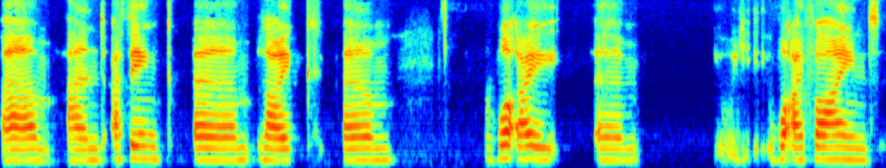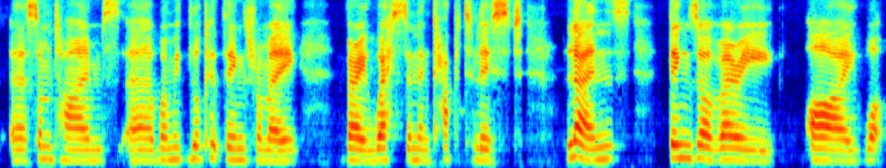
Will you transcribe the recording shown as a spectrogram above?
Um, and I think um, like um, what I um, what I find uh, sometimes uh, when we look at things from a very Western and capitalist lens, things are very I. What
